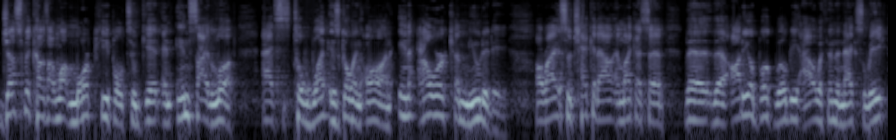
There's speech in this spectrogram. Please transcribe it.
just because I want more people to get an inside look as to what is going on in our community all right? So check it out, and like I said, the, the audiobook will be out within the next week,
